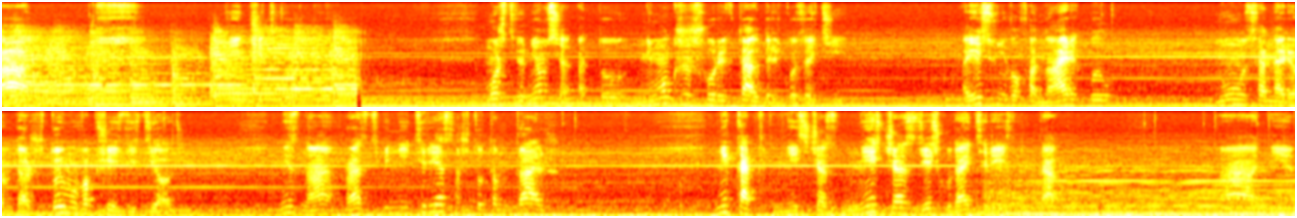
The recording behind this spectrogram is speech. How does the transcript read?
А, день четвертый. Может вернемся, а то не мог же Шурик так далеко зайти. А если у него фонарик был? Ну, с фонарем даже. Что ему вообще здесь делать? Не знаю. Раз тебе не интересно, что там дальше. Ни капельки. Мне сейчас, мне сейчас здесь куда интереснее. Так. А, нет.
